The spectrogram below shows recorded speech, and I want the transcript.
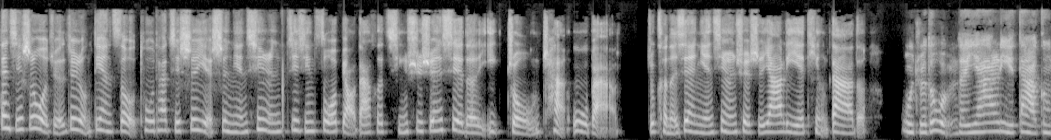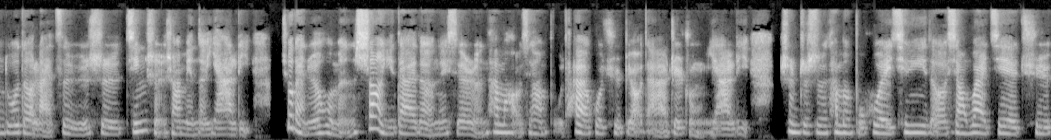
但其实我觉得这种电子呕吐，它其实也是年轻人进行自我表达和情绪宣泄的一种产物吧。就可能现在年轻人确实压力也挺大的。我觉得我们的压力大，更多的来自于是精神上面的压力。就感觉我们上一代的那些人，他们好像不太会去表达这种压力，甚至是他们不会轻易的向外界去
